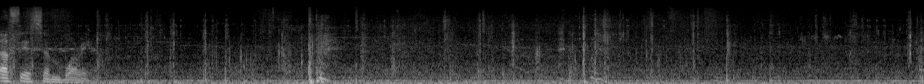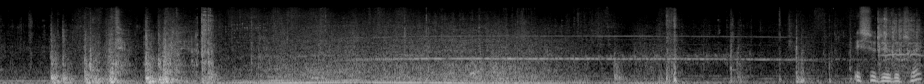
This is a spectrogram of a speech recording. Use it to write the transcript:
A fearsome warrior. This should do the trick.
